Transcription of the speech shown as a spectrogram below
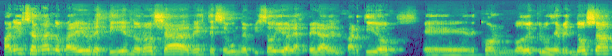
Para ir cerrando, para ir despidiéndonos ya de este segundo episodio a la espera del partido eh, con Godoy Cruz de Mendoza,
